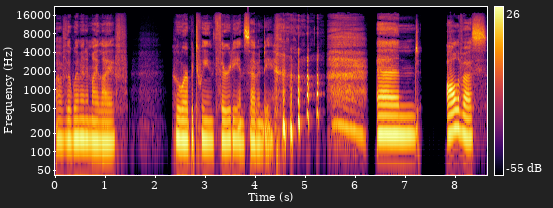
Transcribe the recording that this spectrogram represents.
of the women in my life who are between 30 and 70. and all of us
